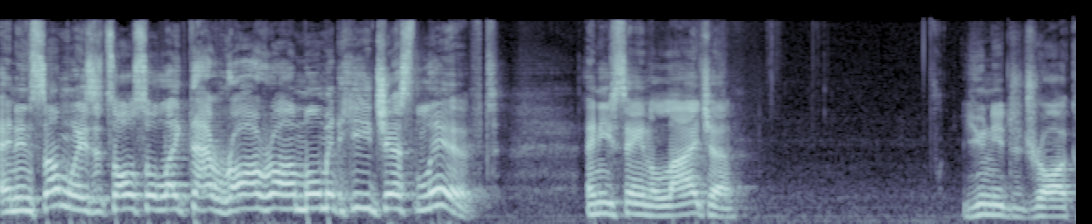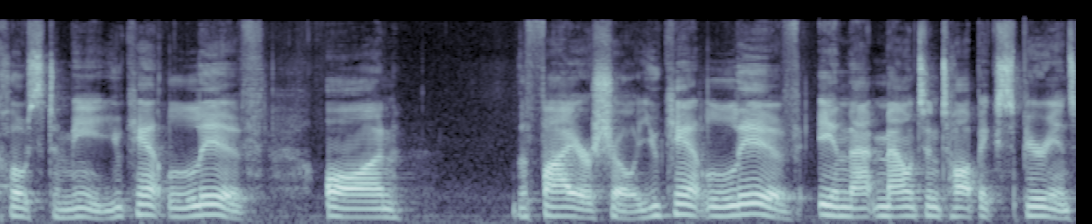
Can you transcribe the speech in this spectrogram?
And in some ways, it's also like that raw, raw moment he just lived. And he's saying, Elijah, you need to draw close to me. You can't live on the fire show. You can't live in that mountaintop experience.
